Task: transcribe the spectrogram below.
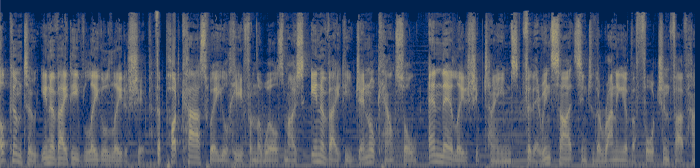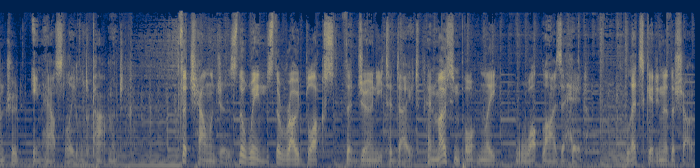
Welcome to Innovative Legal Leadership, the podcast where you'll hear from the world's most innovative general counsel and their leadership teams for their insights into the running of a Fortune 500 in house legal department. The challenges, the wins, the roadblocks, the journey to date, and most importantly, what lies ahead. Let's get into the show.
